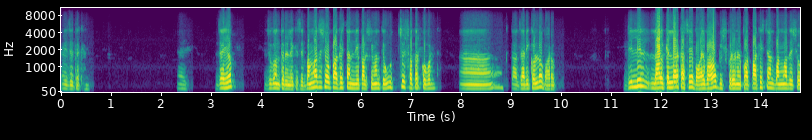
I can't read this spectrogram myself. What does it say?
এই যে দেখেন। যাই হোক, যুগান্তরে লিখেছে, বাংলাদেশ ও পাকিস্তান নেপাল সীমান্তে উচ্চ সতর্কতা জারি করল ভারত। দিল্লির লালকেল্লার কাছে ভয়াবহ বিস্ফোরণের পর পাকিস্তান, বাংলাদেশ ও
